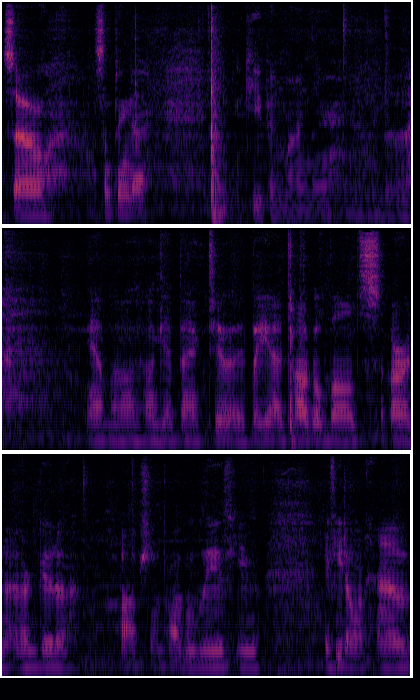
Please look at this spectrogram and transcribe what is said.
So something to keep in mind there. And uh, yeah, I'll, I'll, get back to it. But yeah, toggle bolts are an, are a good uh, option probably if you if you don't have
